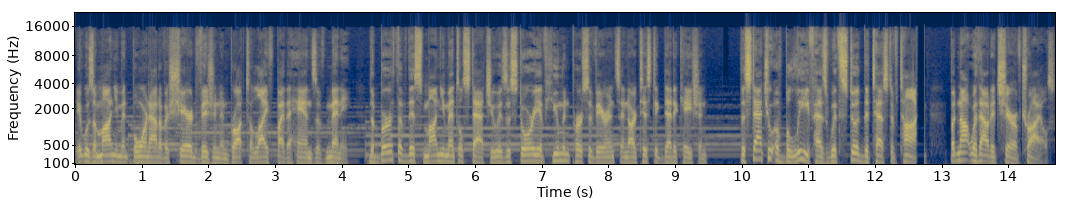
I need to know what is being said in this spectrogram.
It was a monument born out of a shared vision and brought to life by the hands of many. The birth of this monumental statue is a story of human perseverance and artistic dedication. The Statue of Belief has withstood the test of time, but not without its share of trials.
